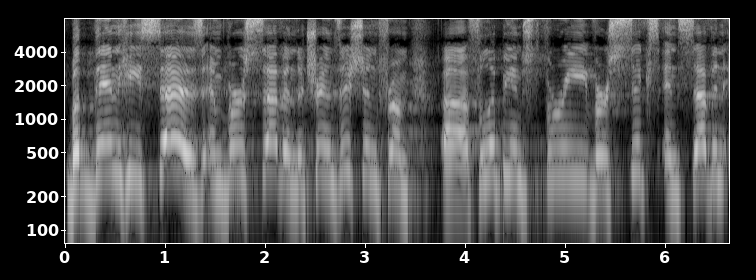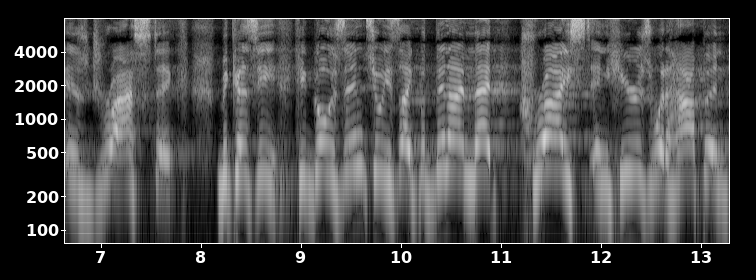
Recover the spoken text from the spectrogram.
But then he says in verse 7, the transition from uh, Philippians 3, verse 6 and 7 is drastic because he, he goes into, he's like, but then I met Christ and here's what happened.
